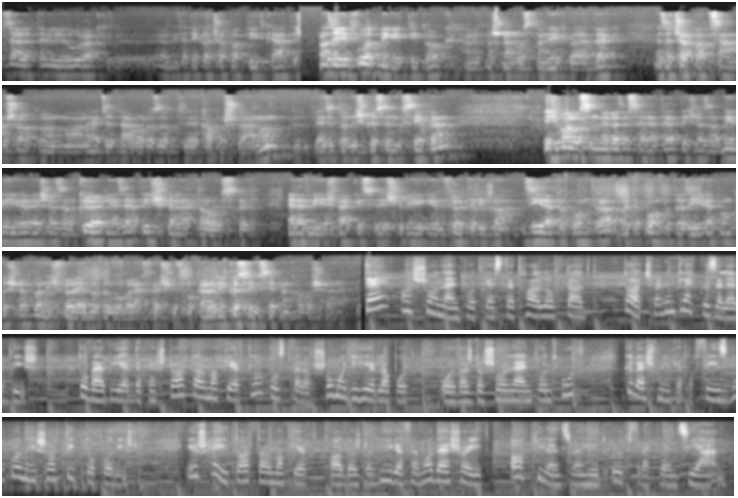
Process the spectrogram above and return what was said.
Az előttem ülő úrak említették a csapat titkát, és azért itt volt még egy titok, amit most megosztanék veletek. Ez a csapat számos alkalommal edzőtávolozott Kaposváron, ezúttal is köszönjük szépen. És valószínűleg az a szeretet, és az a millió, és ez a környezet is kellett ahhoz, hogy eredményes felkészülési végén föltegyük az íret a pontra, vagy a pontot az íre pontosabban, és följebb a dobó legfelső fokára. Úgyhogy köszönjük szépen Kaposvára! Te a Sonline podcastet hallottad. Tarts velünk legközelebb is! További érdekes tartalmakért lapozd fel a Somogyi hírlapot, olvasd a sonline.hu-t, kövess minket a Facebookon és a TikTokon is, és helyi tartalmakért hallgasd a Hírefem adásait a 97.5 frekvencián.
